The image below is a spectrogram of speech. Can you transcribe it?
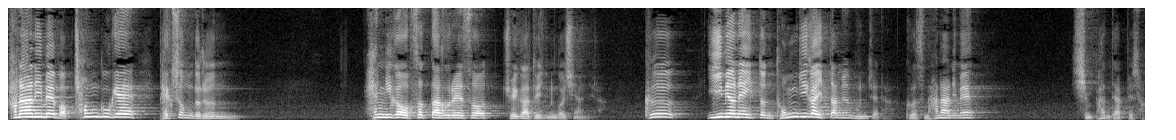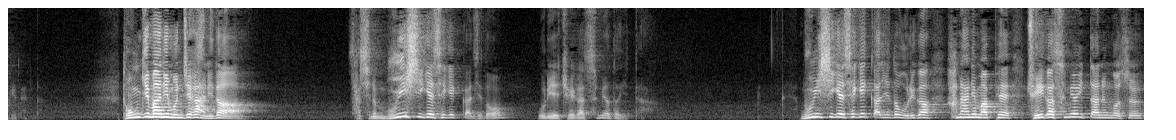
하나님의 법, 천국의 백성들은 행위가 없었다고 해서 죄가 되는 것이 아니라 그 이면에 있던 동기가 있다면 문제다. 그것은 하나님의 심판대 앞에 서게 된다. 동기만이 문제가 아니다. 사실은 무의식의 세계까지도 우리의 죄가 스며져 있다. 무의식의 세계까지도 우리가 하나님 앞에 죄가 스며 있다는 것을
